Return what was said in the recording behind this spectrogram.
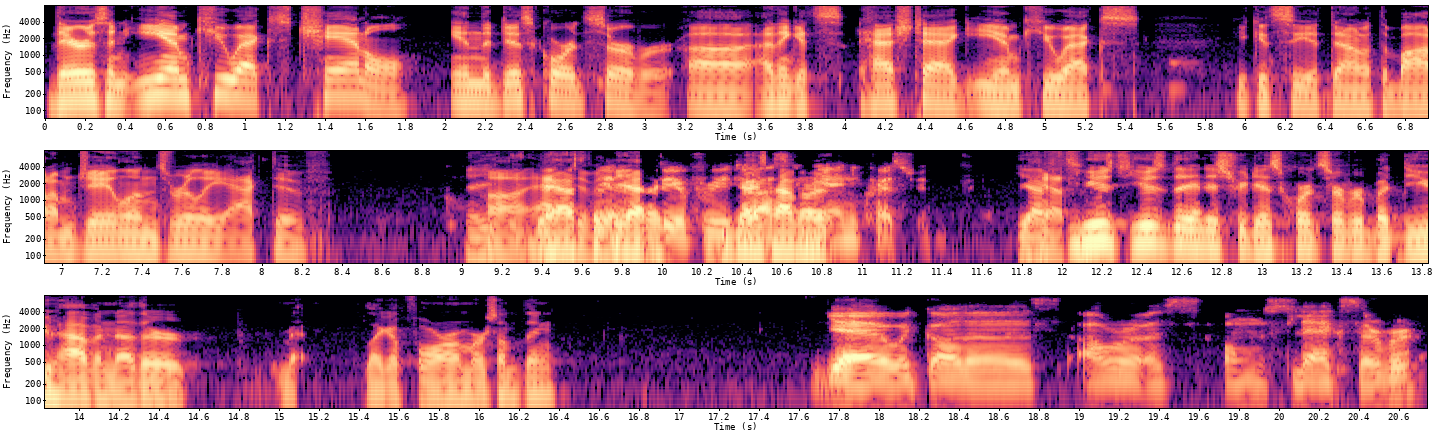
there is an EMQX channel in the Discord server. Uh, I think it's hashtag EMQX. You can see it down at the bottom. Jalen's really active. Yeah, uh, active. Yeah, feel free to ask me a, any question. Yeah, yes. use use the industry Discord server. But do you have another like a forum or something? Yeah, we got a, our own Slack server,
